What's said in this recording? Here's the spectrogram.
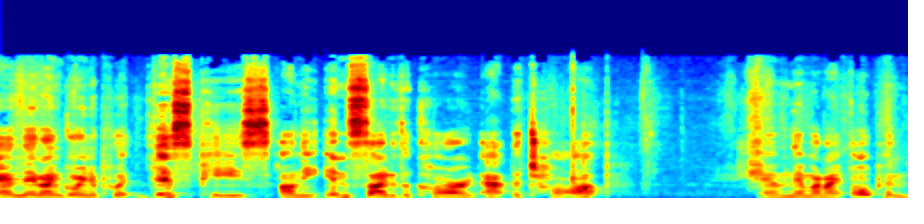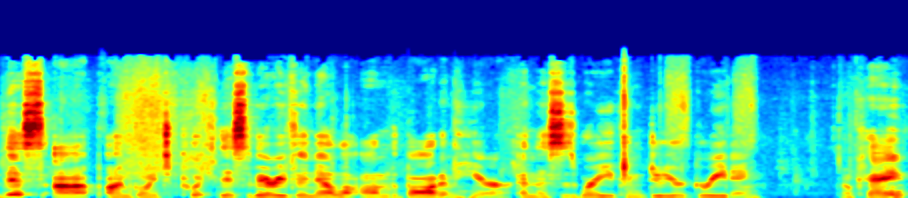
And then I'm going to put this piece on the inside of the card at the top. And then when I open this up, I'm going to put this very vanilla on the bottom here. And this is where you can do your greeting. Okay?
